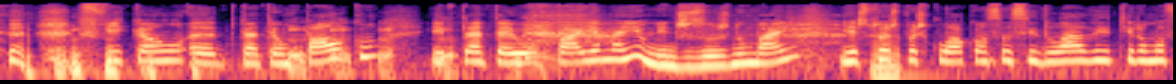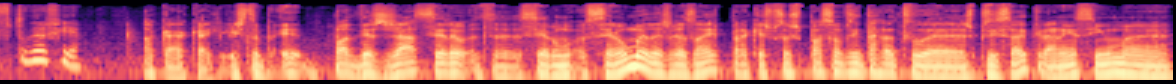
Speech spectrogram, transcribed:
ficam portanto é um palco e portanto é o pai e a mãe, o menino Jesus no meio e as pessoas depois colocam-se assim de lado e tiram uma fotografia. Ok, ok. Isto eh, pode desde já ser, ser, ser uma das razões para que as pessoas possam visitar a tua exposição e tirarem assim uma.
